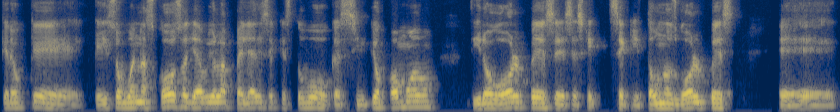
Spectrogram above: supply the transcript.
creo que, hizo buenas cosas, ya vio la pelea, dice que estuvo, que se sintió cómodo, tiró golpes, se, se, quitó unos golpes. Eh,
